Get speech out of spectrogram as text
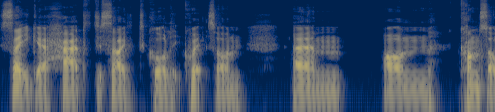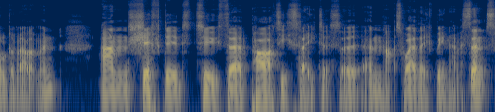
Sega had decided to call it quits on um, on console development and shifted to third party status, uh, and that's where they've been ever since.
